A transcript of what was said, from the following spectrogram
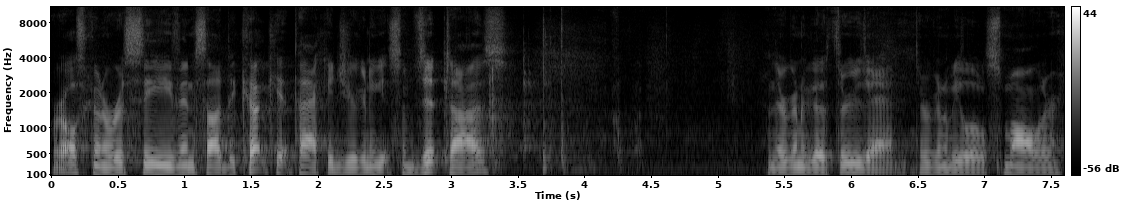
We're also going to receive inside the cut kit package, you're going to get some zip ties. And they're going to go through that. They're going to be a little smaller.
